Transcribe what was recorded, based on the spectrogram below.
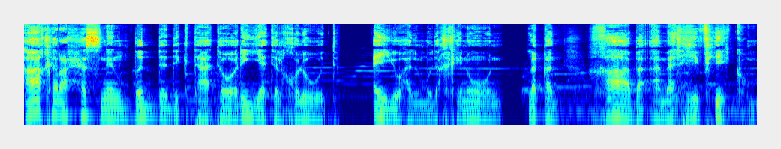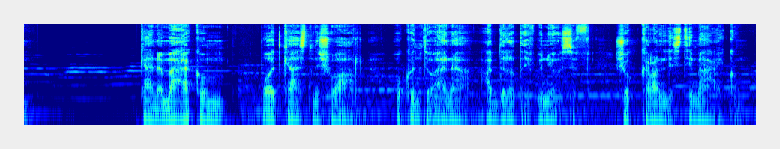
آخر حصن ضد دكتاتورية الخلود. أيها المدخنون لقد خاب أملي فيكم. كان معكم بودكاست نشوار. وكنت أنا عبد اللطيف بن يوسف. شكرا لاستماعكم.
